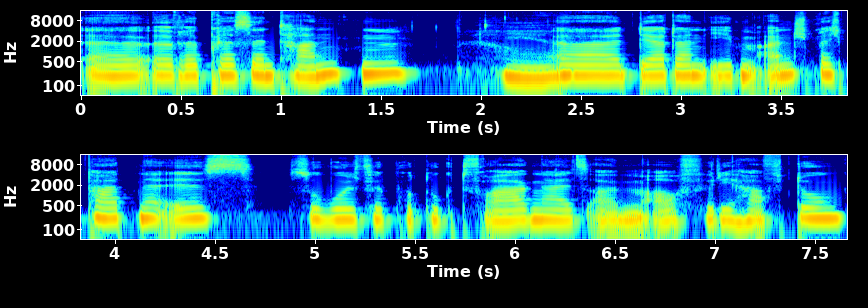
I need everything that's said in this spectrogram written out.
äh, Repräsentanten, ja. äh, der dann eben Ansprechpartner ist sowohl für Produktfragen als eben auch für die Haftung.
